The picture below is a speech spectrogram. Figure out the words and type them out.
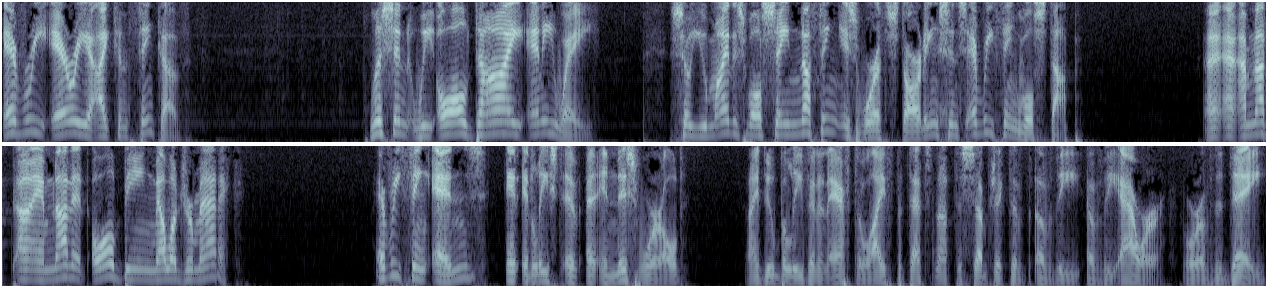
every area I can think of. Listen, we all die anyway. So you might as well say nothing is worth starting since everything will stop. I, am not I am not at all being melodramatic. Everything ends, at least uh, in this world. I do believe in an afterlife, but that's not the subject of, of the of the hour or of the day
